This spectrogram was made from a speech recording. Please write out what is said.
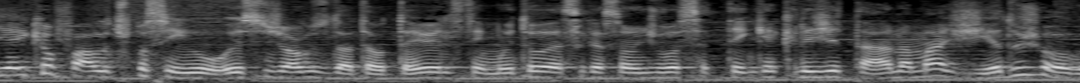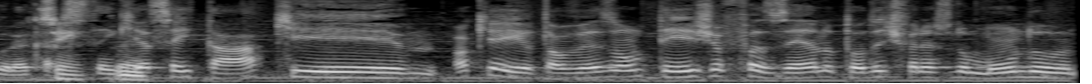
e aí que eu falo, tipo assim, esses jogos da Telltale, eles têm muito essa questão de você tem que acreditar na magia do jogo, né, cara? Sim. você tem que aceitar que, ok, eu talvez não esteja fazendo toda a diferença do mundo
